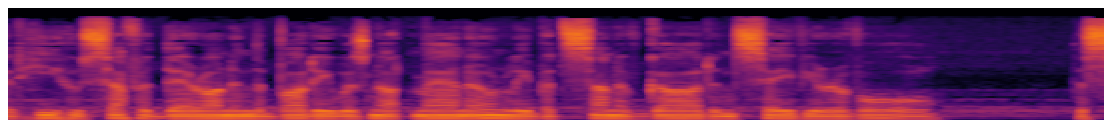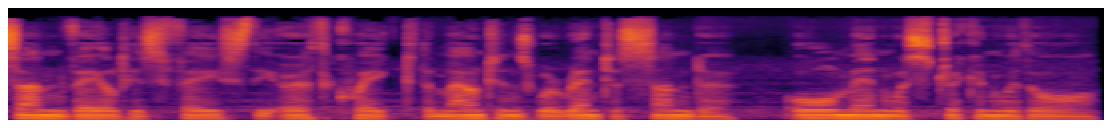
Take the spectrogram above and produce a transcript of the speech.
that he who suffered thereon in the body was not man only, but Son of God and Saviour of all. The sun veiled his face, the earth quaked, the mountains were rent asunder, all men were stricken with awe.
